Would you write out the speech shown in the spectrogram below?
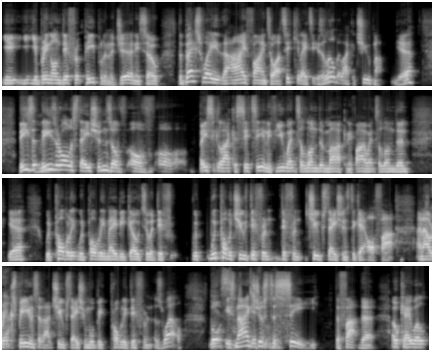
you you bring on different people in the journey. So the best way that I find to articulate it is a little bit like a tube map, yeah. These are Mhm. these are all the stations of of. of Basically, like a city, and if you went to London, Mark, and if I went to London, yeah, we'd probably would probably maybe go to a different. We'd, we'd probably choose different different tube stations to get off at, and our Yeah. experience at that tube station will be probably different as well. But Yes, it's nice just to see the fact that okay, well,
